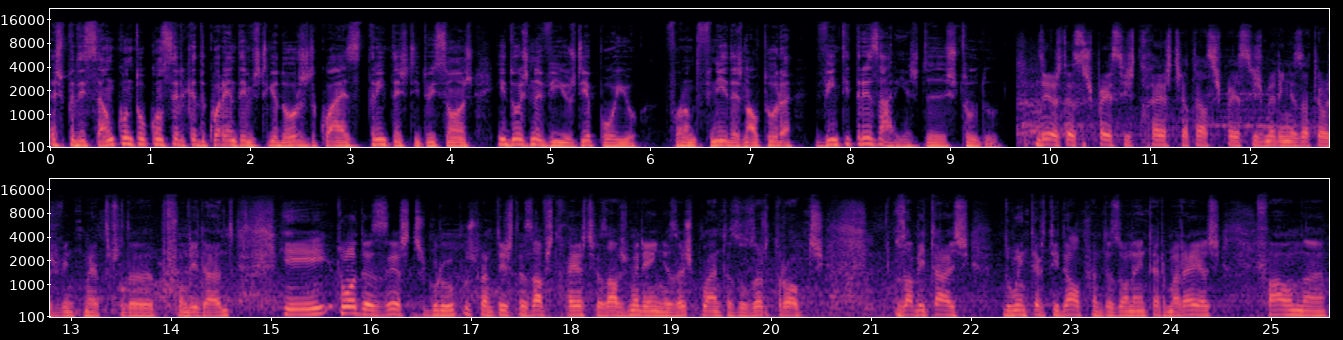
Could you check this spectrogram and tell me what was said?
A expedição contou com cerca de 40 investigadores de quase 30 instituições e dois navios de apoio. Foram definidas na altura 23 áreas de estudo. Desde as espécies terrestres até as espécies marinhas até os 20 metros de profundidade e todos estes grupos, portanto, estas aves terrestres, as aves marinhas, as plantas, os artrópodes, os habitats do intertidal, portanto, a zona intermareias, fauna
